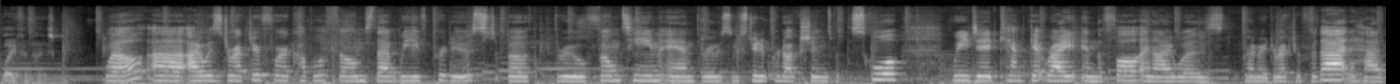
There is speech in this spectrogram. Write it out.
life in high school. Well, uh, I was director for a couple of films that we've produced, both through Film Team and through some student productions with the school. We did Camp Get Right in the fall, and I was primary director for that, and had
